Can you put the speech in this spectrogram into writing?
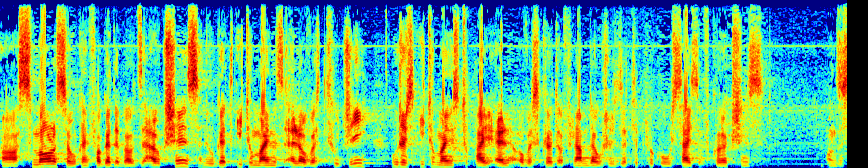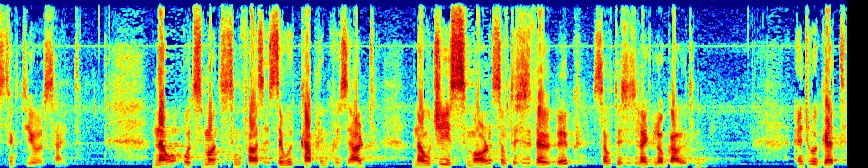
uh, small, so we can forget about the auctions, and we get E2 minus L over 2G, which is E2 minus 2 pi L over square root of lambda, which is the typical size of corrections on the string side. Now, what's more interesting for us is the weak coupling result. Now, G is small, so this is very big, so this is like logarithm, and we get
